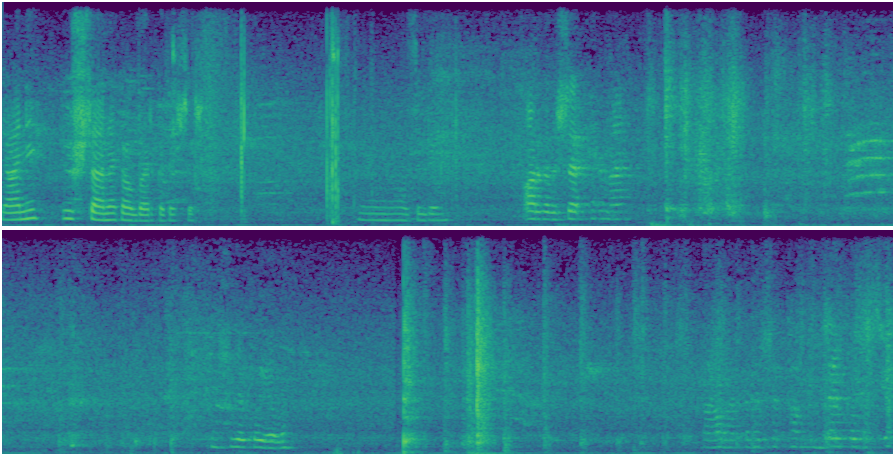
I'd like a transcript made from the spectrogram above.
Yani 3 tane kaldı arkadaşlar. Hemen hazırlayalım. Arkadaşlar hemen şuraya koyalım. Tamam arkadaşlar tam güzel pozisyon.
